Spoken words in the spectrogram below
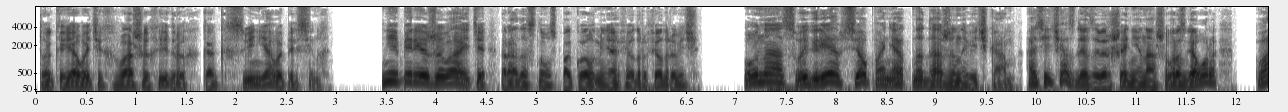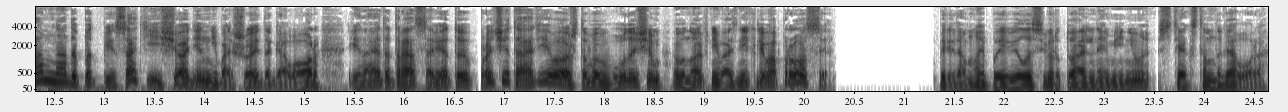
Только я в этих ваших играх, как свинья в апельсинах. Не переживайте, радостно успокоил меня Федор Федорович. У нас в игре все понятно даже новичкам. А сейчас для завершения нашего разговора вам надо подписать еще один небольшой договор, и на этот раз советую прочитать его, чтобы в будущем вновь не возникли вопросы. Передо мной появилось виртуальное меню с текстом договора.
